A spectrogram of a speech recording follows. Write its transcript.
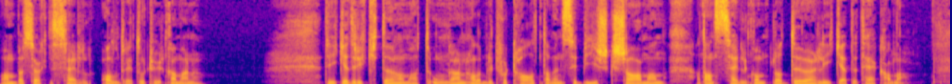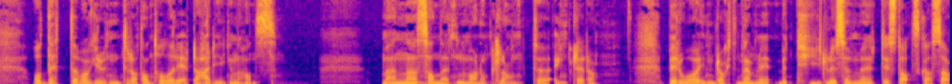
og han besøkte selv aldri torturkamrene. Det gikk et rykte om at Ungarn hadde blitt fortalt av en sibirsk sjaman at han selv kom til å dø like etter tekanna, og dette var grunnen til at han tolererte herjingene hans. Men eh, sannheten var nok langt eh, enklere. Byrået innbrakte nemlig betydelige summer til statskassa.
